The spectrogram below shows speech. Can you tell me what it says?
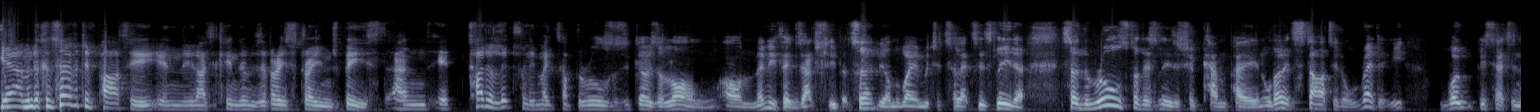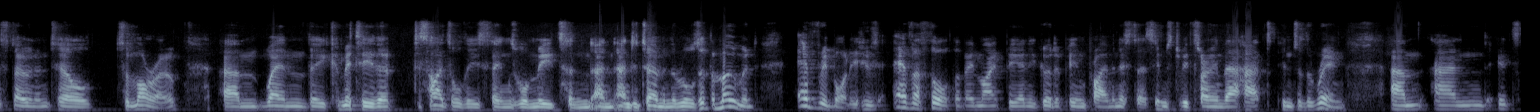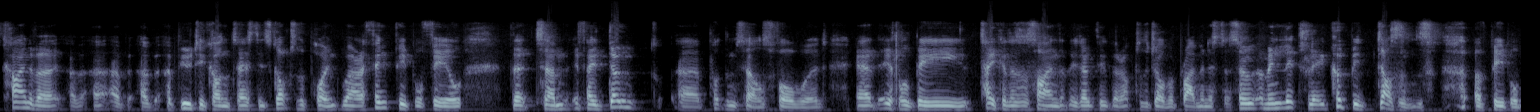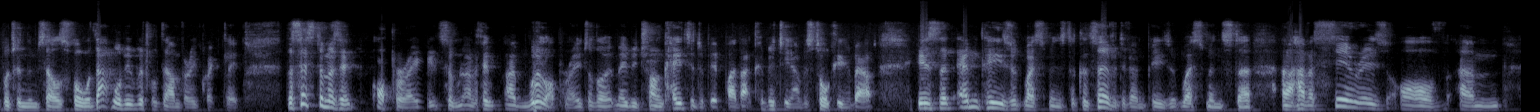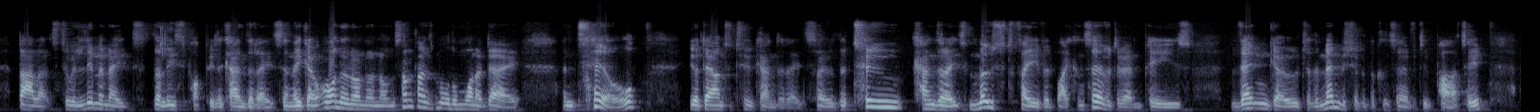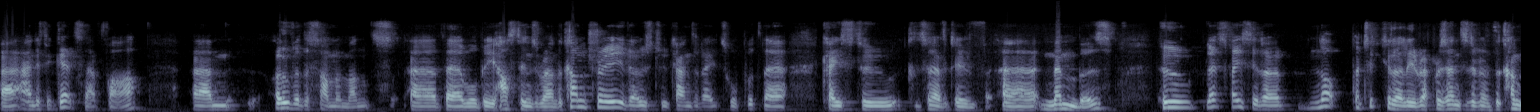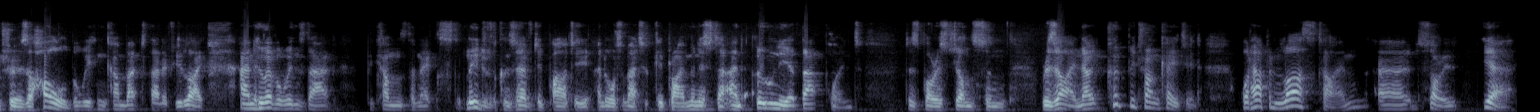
Yeah, I mean, the Conservative Party in the United Kingdom is a very strange beast, and it kind of literally makes up the rules as it goes along on many things, actually, but certainly on the way in which it selects its leader. So the rules for this leadership campaign, although it started already, won't be set in stone until tomorrow um, when the committee that decides all these things will meet and, and, and determine the rules. At the moment, everybody who's ever thought that they might be any good at being prime minister seems to be throwing their hat into the ring. Um, and it's kind of a, a, a, a, beauty contest. It's got to the point where I think people feel that um, if they don't uh, put themselves forward, uh, it'll be taken as a sign that they don't think they're up to the job of prime minister. So, I mean, literally, it could be dozens of people putting themselves forward. That will be whittled down very quickly. The system as it operates, and I think it will operate, although it may be truncated a bit by that committee I was talking about, is that MPs at Westminster, Conservative MPs at Westminster, uh, have a series of um, ballots to eliminate the least popular candidates. And they go on and on and on, sometimes more than one a day, until you're down to two candidates. So the two candidates most favoured by Conservative MPs then go to the membership of the Conservative Party. Uh, and if it gets that far, um, over the summer months, uh, there will be hustings around the country. Those two candidates will put their case to Conservative uh, members who, let's face it, are not particularly representative of the country as a whole, but we can come back to that if you like. And whoever wins that becomes the next leader of the Conservative Party and automatically Prime Minister. And only at that point does Boris Johnson resign. Now, it could be truncated. What happened last time, uh, sorry, yeah,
